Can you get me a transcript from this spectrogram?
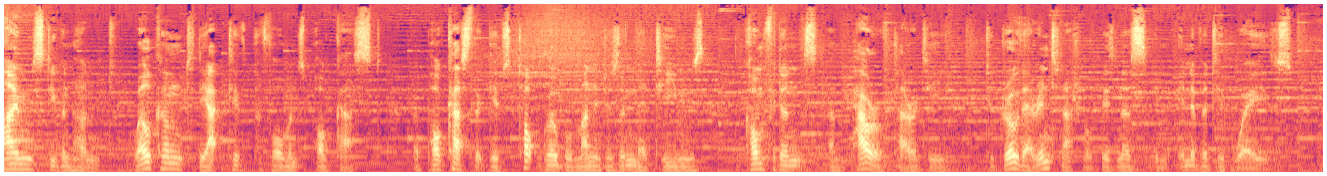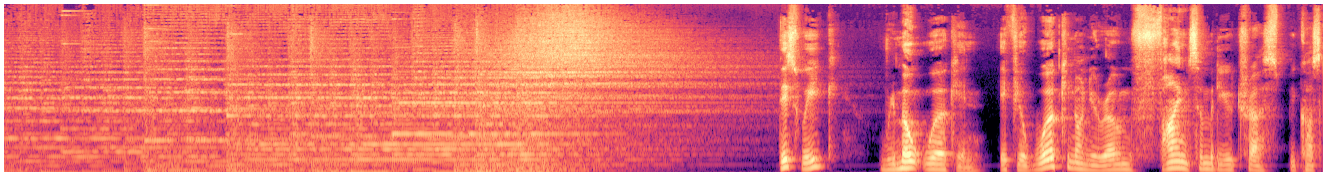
I'm Stephen Hunt. Welcome to the Active Performance Podcast, a podcast that gives top global managers and their teams the confidence and power of clarity to grow their international business in innovative ways. This week, remote working. If you're working on your own, find somebody you trust because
